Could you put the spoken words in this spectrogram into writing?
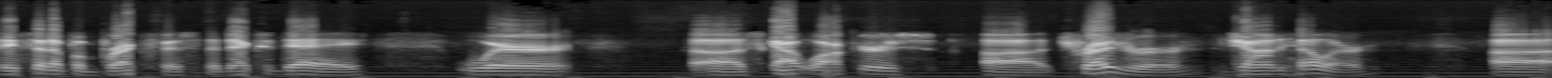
They set up a breakfast the next day, where uh, Scott Walker's uh, treasurer, John Hiller, uh,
